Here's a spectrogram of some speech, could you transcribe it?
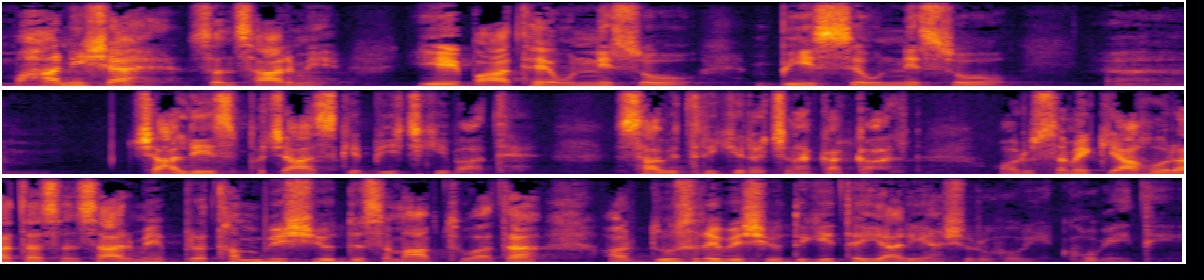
महानिशा है संसार में। ये बात है 1920 से 1940 50 के बीच की बात है, सावित्री की रचना का काल। और उस समय क्या हो रहा था संसार में? प्रथम विश्व युद्ध समाप्त हुआ था और दूसरे विश्व युद्ध की तैयारियाँ शुरू हो गई थी।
